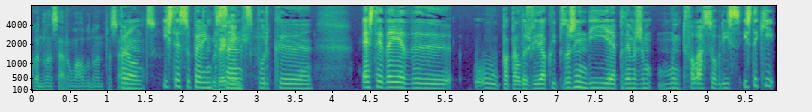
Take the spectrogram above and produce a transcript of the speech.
quando lançaram o álbum do ano passado. Pronto, isto é super interessante porque esta ideia de o papel dos videoclipes hoje em dia, podemos muito falar sobre isso. Isto aqui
